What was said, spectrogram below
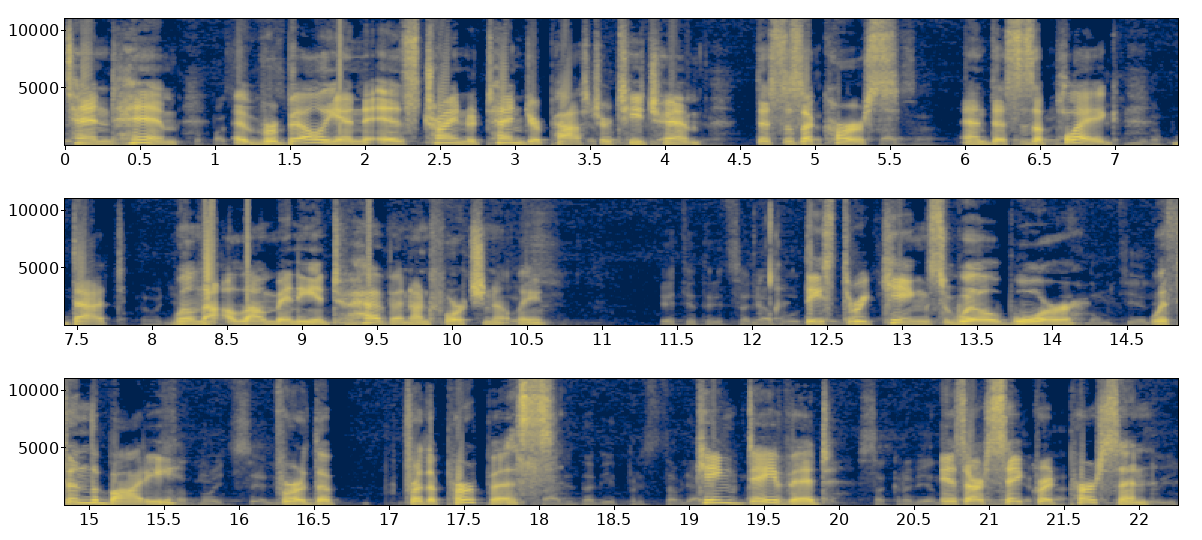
tend him. Uh, rebellion is trying to tend your pastor, teach him. This is a curse, and this is a plague that will not allow many into heaven, unfortunately. These three kings will war within the body for the for the purpose. King David is our sacred person.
